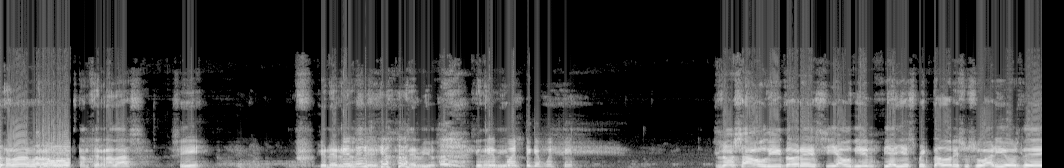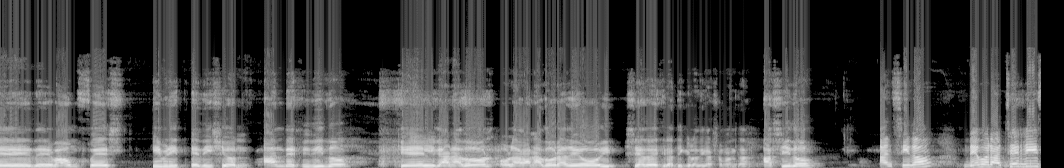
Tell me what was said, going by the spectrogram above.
Hasta luego, hasta luego. Están cerradas, ¿sí? Qué nervios, Qué ¿eh? nervios. Qué nervios. Qué nervios. fuerte, qué fuerte. Los auditores y audiencia y espectadores usuarios de, de Baumfest Hybrid Edition han decidido que el ganador o la ganadora de hoy, sea, a decir a ti que lo digas, Samantha, ha sido Han sido Débora Cherris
